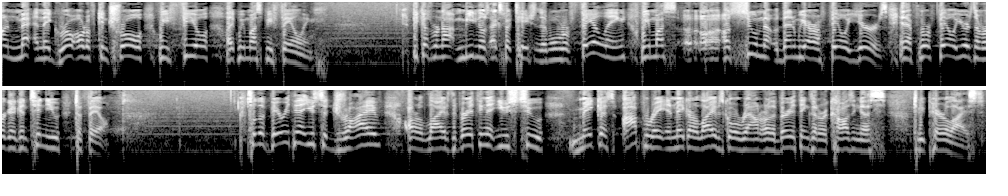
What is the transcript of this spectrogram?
unmet and they grow out of control, we feel like we must be failing. Because we're not meeting those expectations. And when we're failing, we must uh, uh, assume that then we are failures. And if we're failures, then we're going to continue to fail. So the very thing that used to drive our lives, the very thing that used to make us operate and make our lives go around are the very things that are causing us to be paralyzed.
